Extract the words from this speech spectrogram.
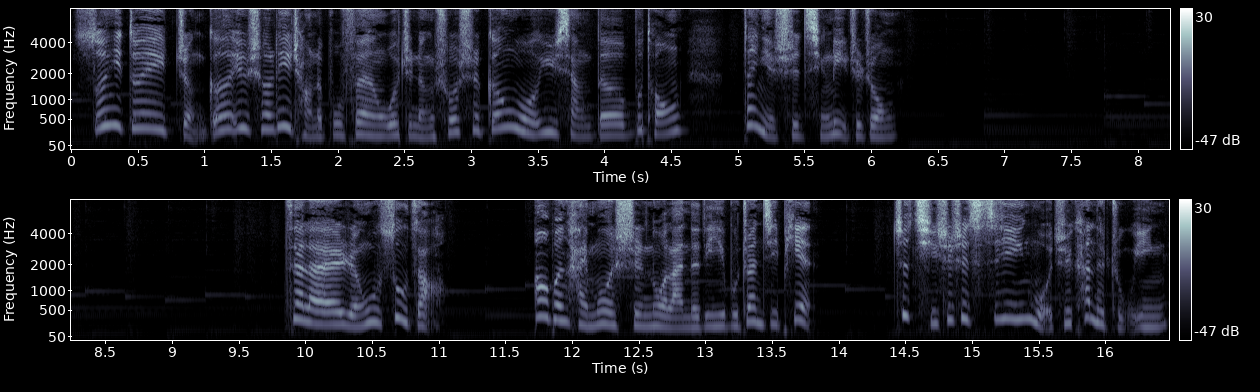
所以对整个预设立场的部分，我只能说是跟我预想的不同，但也是情理之中。再来人物塑造，奥本海默是诺兰的第一部传记片，这其实是吸引我去看的主因，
